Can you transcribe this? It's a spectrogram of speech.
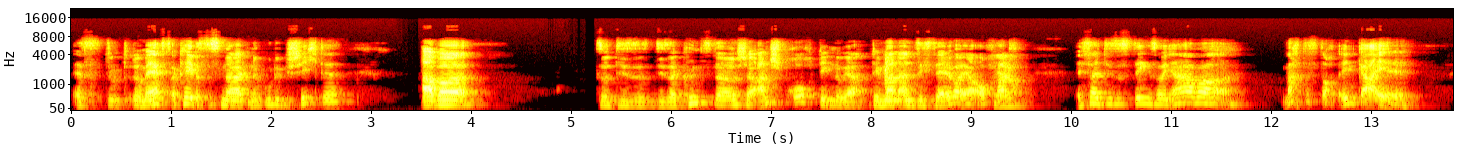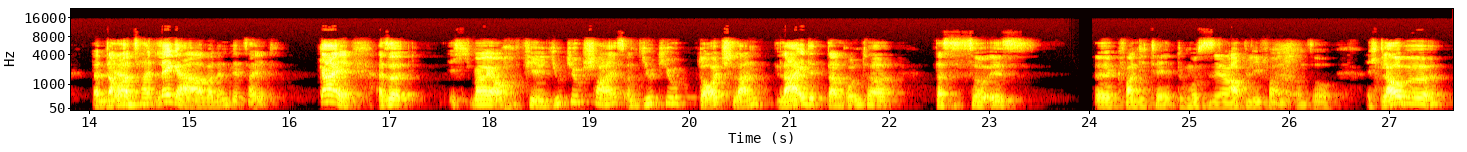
Es, du, du merkst, okay, das ist eine, halt eine gute Geschichte. Aber so diese, dieser künstlerische Anspruch, den du ja, den man an sich selber ja auch hat, Ja. ist halt dieses Ding so, ja, aber macht es doch in geil. Dann Ja. dauert es halt länger, aber dann wird's halt geil. Also ich mache ja auch viel YouTube-Scheiß und YouTube Deutschland leidet darunter, dass es so ist, äh, Quantität. Du musst Ja. abliefern und so. Ich glaube,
